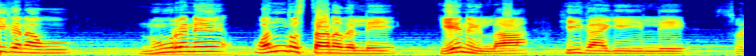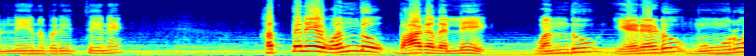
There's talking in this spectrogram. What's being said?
ಈಗ ನಾವು ನೂರನೇ ಒಂದು ಸ್ಥಾನದಲ್ಲಿ ಏನು ಇಲ್ಲ, ಹೀಗಾಗಿ ಇಲ್ಲಿ ಸೊನ್ನೆಯನ್ನು ಬರೆಯುತ್ತೇನೆ. ಹತ್ತನೇ ಒಂದು ಭಾಗದಲ್ಲಿ ಒಂದು, ಎರಡು, ಮೂರು,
